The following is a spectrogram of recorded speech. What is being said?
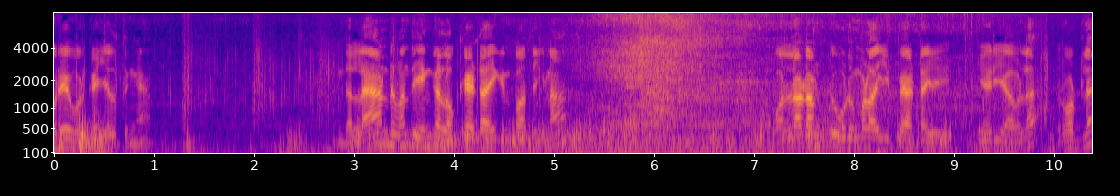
ஒரே ஒரு கையெழுத்துங்க. இந்த லேண்டு வந்து எங்கே லொக்கேட் ஆகிக்குன்னு பார்த்தீங்கன்னா பல்லடம் டு உடுமலாயிப்பேட்டை ஏரியாவில் ரோட்டில்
